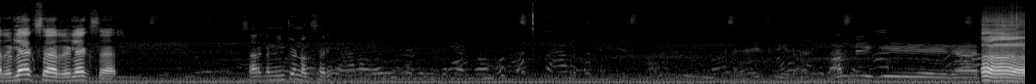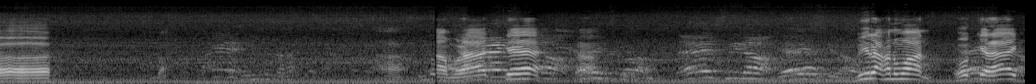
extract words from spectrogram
sir relax sir relax sir. Sir అక్కడ నించోండి ఒకసారి. మురాకే Veera Hanuman. Okay right.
